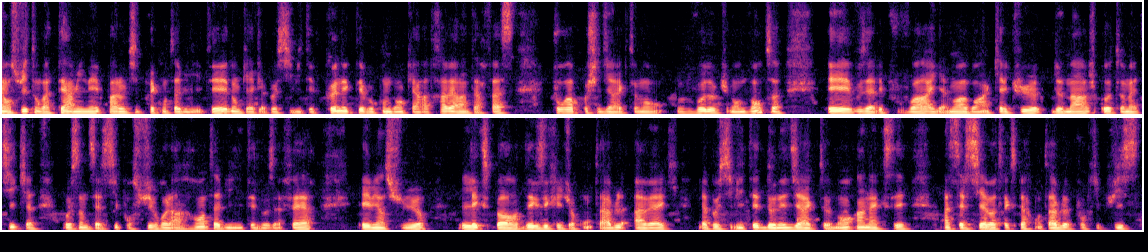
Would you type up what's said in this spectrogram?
ensuite, on va terminer par l'outil de précomptabilité, donc avec la possibilité de connecter vos comptes bancaires à travers l'interface pour rapprocher directement vos documents de vente. Et vous allez pouvoir également avoir un calcul de marge automatique au sein de celle-ci pour suivre la rentabilité de vos affaires. Et bien sûr, l'export des écritures comptables avec la possibilité de donner directement un accès à celle-ci à votre expert comptable pour qu'il puisse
